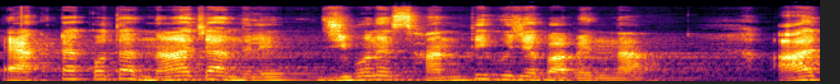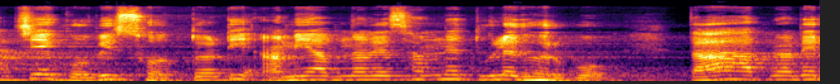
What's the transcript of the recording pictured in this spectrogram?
একটা কথা না জানলে জীবনে শান্তি খুঁজে পাবেন না। আজ যে গভীর সত্যটি আমি আপনাদের সামনে তুলে ধরব, তা আপনাদের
